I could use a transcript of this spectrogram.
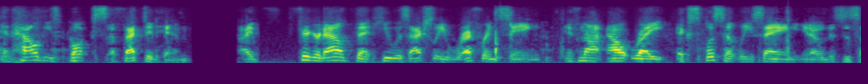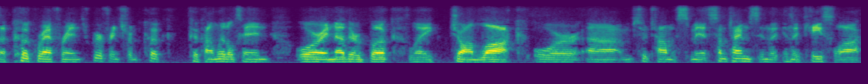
And how these books affected him i figured out that he was actually referencing, if not outright explicitly saying, you know, this is a Coke reference, reference from Coke, Coke on Littleton, or another book like John Locke or um, Sir Thomas Smith. Sometimes in the in the case law,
